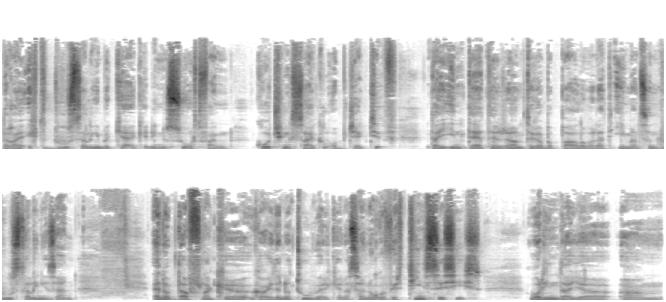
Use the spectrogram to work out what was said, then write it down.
Dan ga je echt de doelstellingen bekijken in een soort van coaching cycle objective. Dat je in tijd en ruimte gaat bepalen wat dat iemand zijn doelstellingen zijn. En op dat vlak eh, ga je er naartoe werken. Dat zijn ongeveer tien sessies, waarin dat je ehm,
